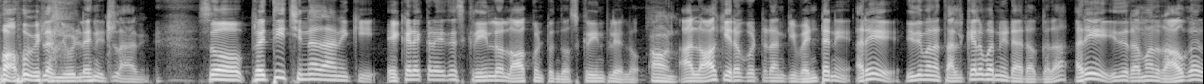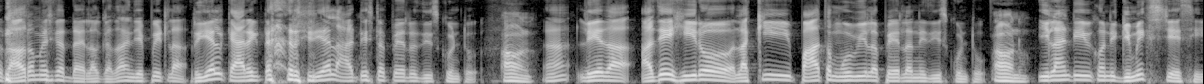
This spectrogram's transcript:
బాబు వీళ్ళని చూడలేని ఇట్లా అని. సో ప్రతి చిన్నదానికి ఎక్కడెక్కడైతే స్క్రీన్లో లాక్ ఉంటుందో స్క్రీన్ ప్లేలో అవును. ఆ లాక్ ఇరగొట్టడానికి వెంటనే అరే ఇది మన తలకెలబర్ని డైలాగ్ కదా అరే ఇది మన రావు గారు రావు రమేష్ గారి డైలాగ్ కదా అని చెప్పి ఇట్లా రియల్ క్యారెక్టర్ రియల్ ఆర్టిస్ట్ల పేర్లు తీసుకుంటూ అవును. లేదా అదే హీరో లక్కీ పాత మూవీల పేర్లన్నీ తీసుకుంటూ అవును. ఇలాంటివి కొన్ని గిమిక్స్ చేసి.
